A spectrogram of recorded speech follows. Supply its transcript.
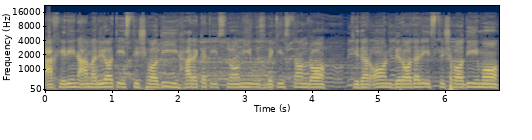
آخرین عملیات استشهادی حرکت اسلامی ازبکستان را که در آن برادر استشهادی ما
